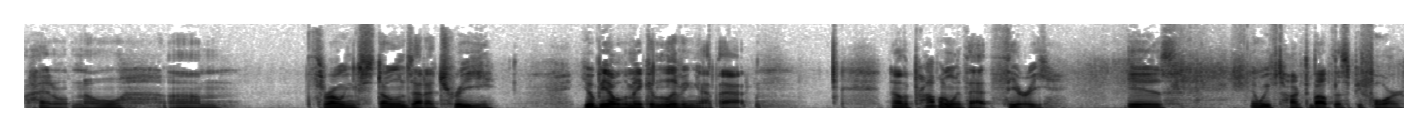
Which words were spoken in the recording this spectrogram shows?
I don't know, um, throwing stones at a tree, you'll be able to make a living at that. Now, the problem with that theory is, and we've talked about this before,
